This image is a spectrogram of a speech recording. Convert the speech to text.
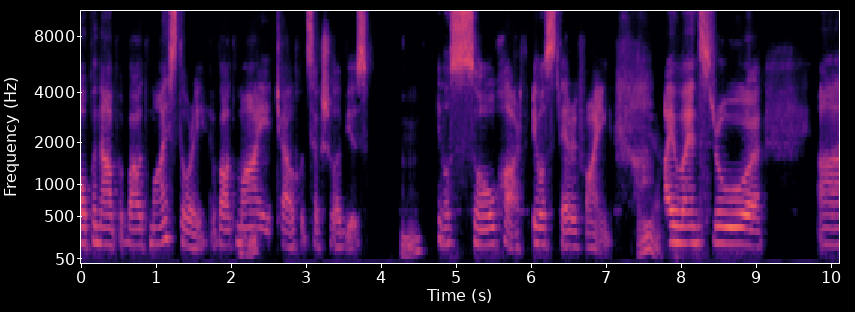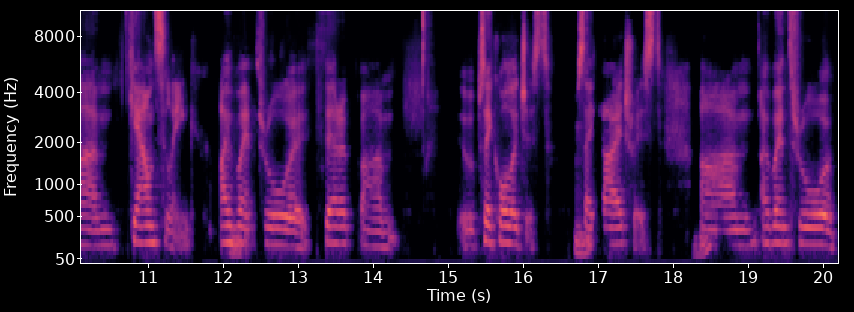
open up about my story, about mm-hmm. my childhood sexual abuse, mm-hmm. it was so hard. It was terrifying. Oh, yeah. I went through uh, um, counseling. I mm-hmm. went through uh, therapy. Um, psychologists, mm-hmm. psychiatrists. Mm-hmm. Um, I went through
